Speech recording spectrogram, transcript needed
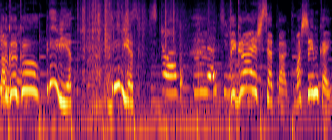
Ого-го! Привет! Привет! Что? Ты играешься так, машинкой?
